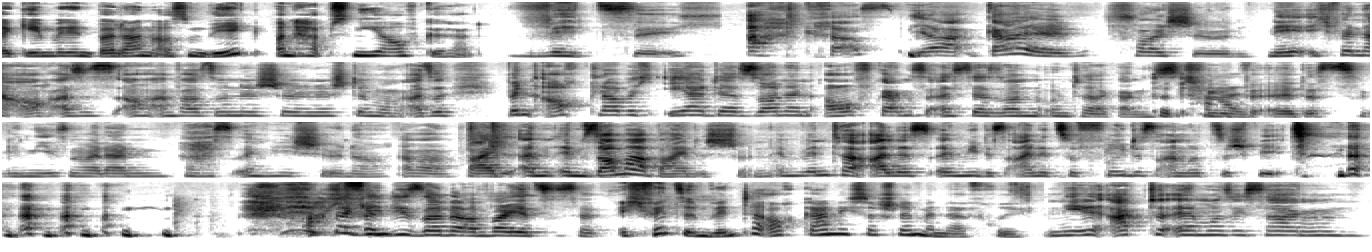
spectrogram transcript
da gehen wir den Ballern aus dem Weg und hab's nie aufgehört. Witzig. Ach krass. Ja, geil. Voll schön. Nee, ich finde auch, also es ist auch einfach so eine schöne Stimmung. Also bin auch, glaube ich, eher der Sonnenaufgangs- als der Sonnenuntergangstyp, äh, das zu genießen, weil dann ach, ist irgendwie schöner. Aber beide, ähm, im Sommer beides schön. Im Winter alles irgendwie das eine zu früh, das andere zu spät. Ach, da geht die Sonne einfach jetzt zu setzen. Ich finde es im Winter auch gar nicht so schlimm in der Früh. Nee, aktuell muss ich sagen,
